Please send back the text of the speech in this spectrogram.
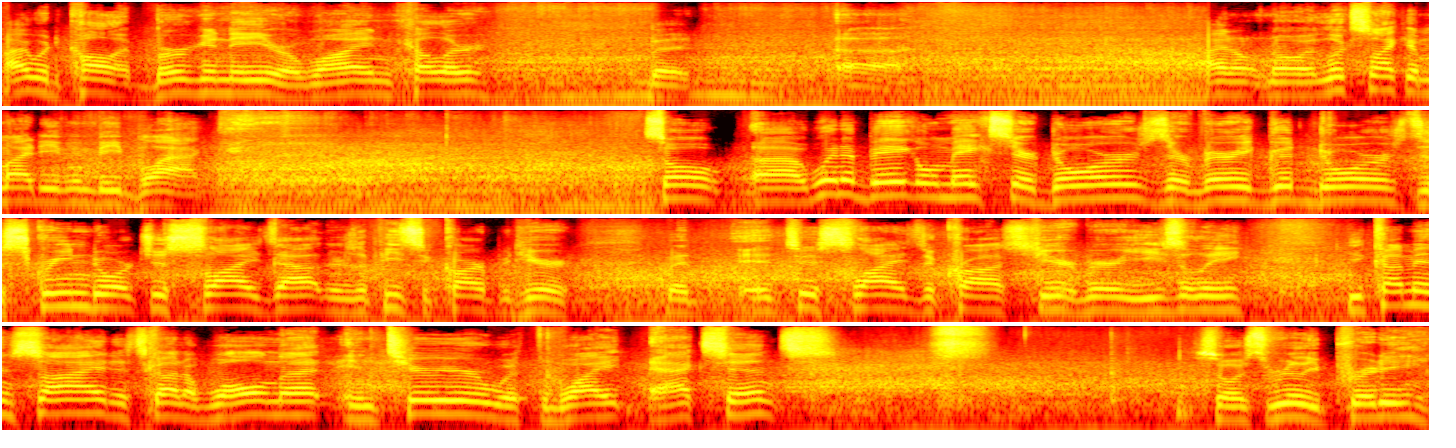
I would call it burgundy or wine color, but uh, I don't know. It looks like it might even be black. So uh, Winnebago makes their doors. They're very good doors. The screen door just slides out. There's a piece of carpet here, but it just slides across here very easily. You come inside, it's got a walnut interior with white accents. So it's really pretty.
